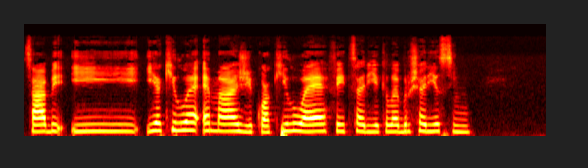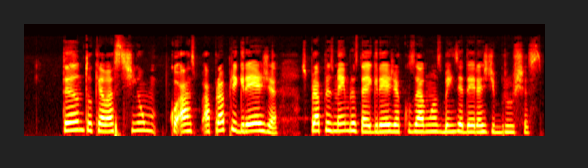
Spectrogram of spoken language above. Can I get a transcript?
sabe? E, e aquilo é, é mágico, aquilo é feitiçaria, aquilo é bruxaria, sim. Tanto que elas tinham. A, a própria igreja, os próprios membros da igreja acusavam as benzedeiras de bruxas.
